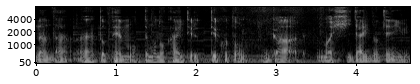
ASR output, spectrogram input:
なんだ、えー、とペン持って物書いてるっていうことが、まあ、左の手に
